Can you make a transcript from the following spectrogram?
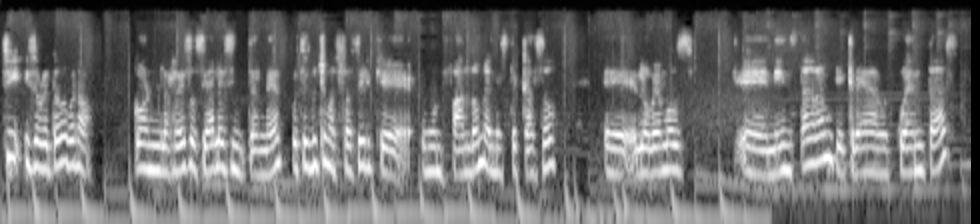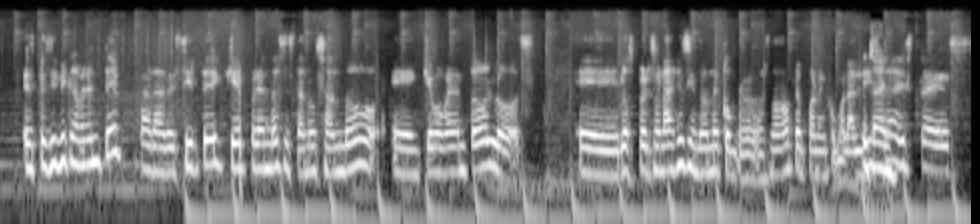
Sí, y sobre todo, bueno, con las redes sociales, internet, pues es mucho más fácil que un fandom, en este caso, eh, lo vemos en Instagram, que crean cuentas específicamente para decirte qué prendas están usando, en qué momento los, eh, los personajes y en dónde comprarlas, ¿no? Te ponen como la lista, Total. este es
